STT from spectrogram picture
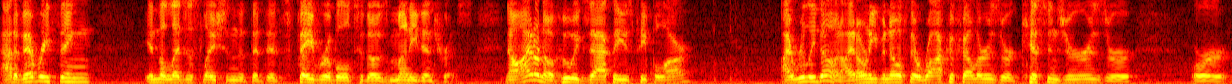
out of everything in the legislation that, that, that's favorable to those moneyed interests. Now, I don't know who exactly these people are. I really don't. I don't even know if they're Rockefellers or Kissingers or or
